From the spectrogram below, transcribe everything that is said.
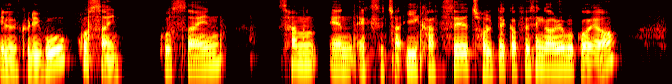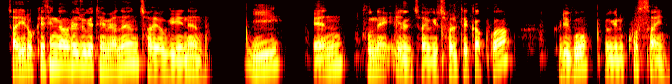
1 그리고 코사인, 코사인 3nx. 자, 이 값의 절대값을 생각을 해볼 거예요. 자, 이렇게 생각을 해주게 되면은 자, 여기에는 2n 분의 1. 자, 여기 절대값과 그리고 여기는 코사인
